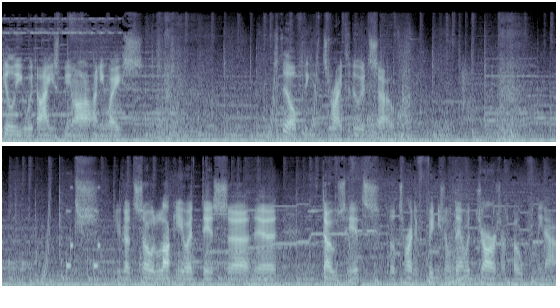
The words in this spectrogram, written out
kill you with Ice Beam anyways. Still, we can try to do it so. You got so lucky with this, uh, uh, those hits. We'll try to finish off them with Charizard hopefully now.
